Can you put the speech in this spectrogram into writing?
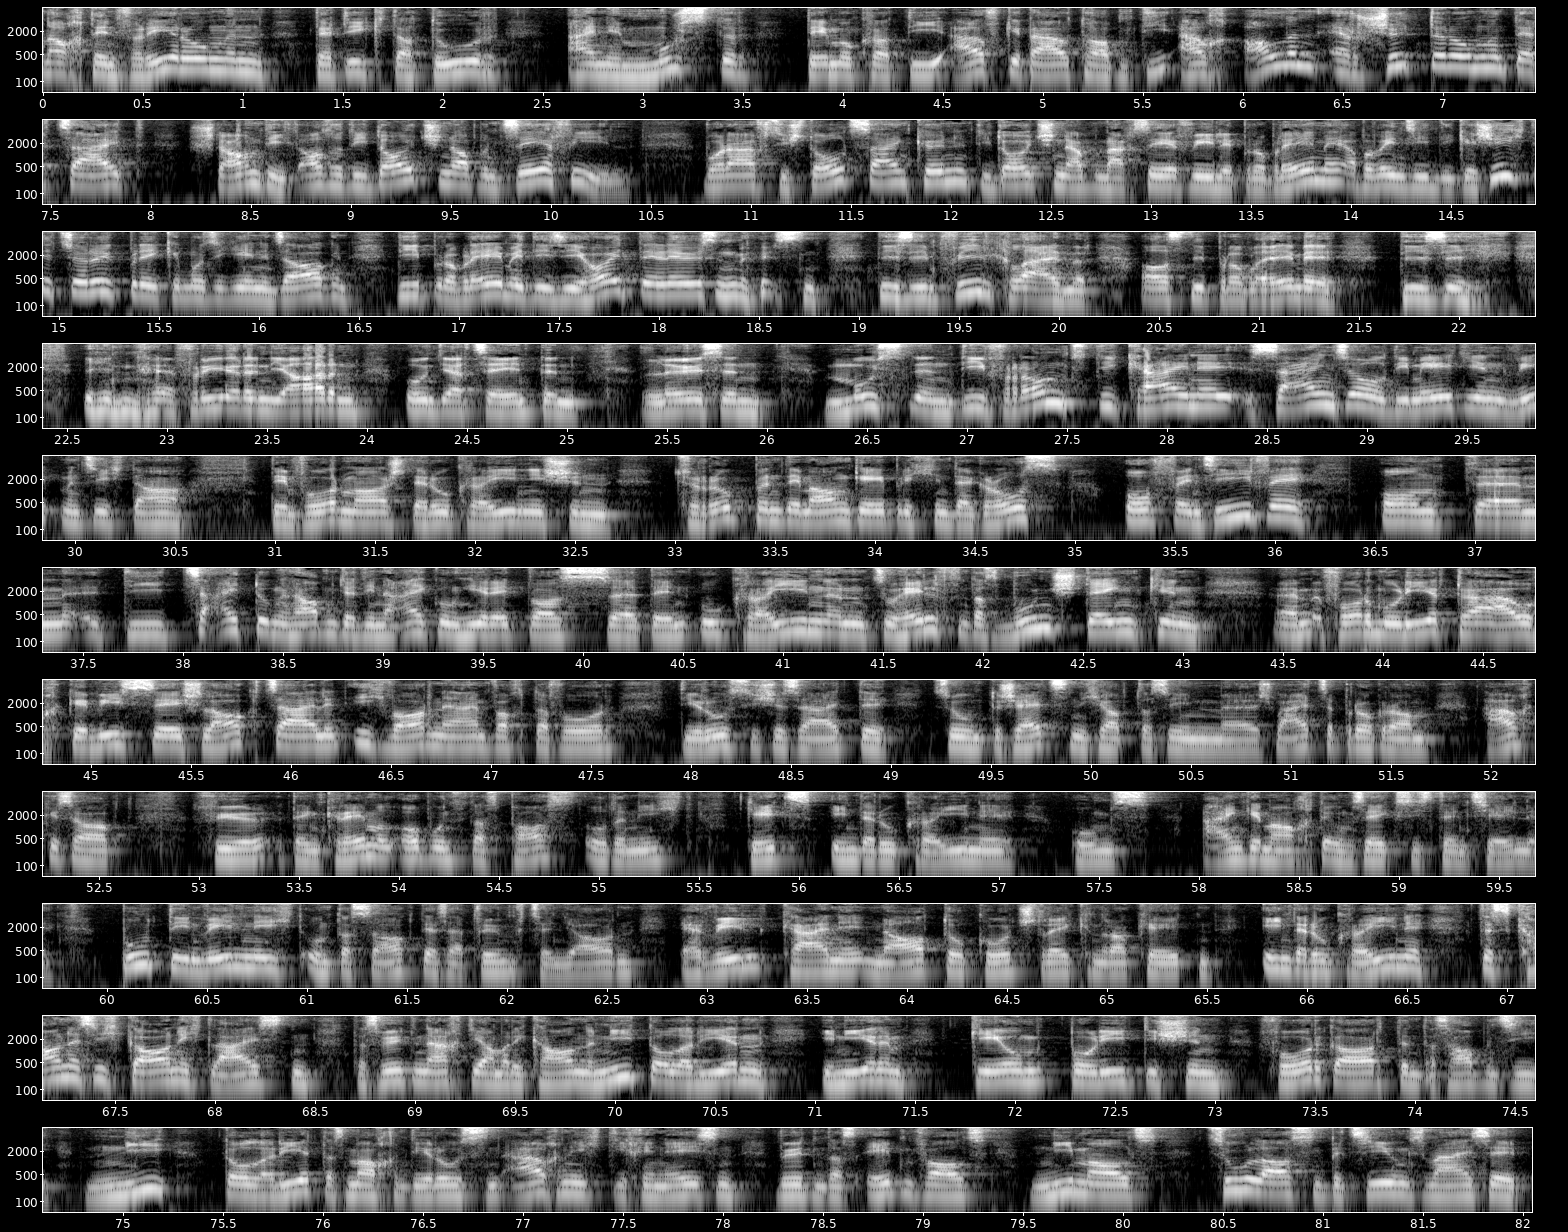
nach den Verirrungen der Diktatur eine Muster Demokratie aufgebaut haben, die auch allen Erschütterungen der Zeit standhielt. Also die Deutschen haben sehr viel, worauf sie stolz sein können. Die Deutschen haben auch sehr viele Probleme, aber wenn sie in die Geschichte zurückblicken, muss ich Ihnen sagen, die Probleme, die sie heute lösen müssen, die sind viel kleiner als die Probleme, die sie in früheren Jahren und Jahrzehnten lösen mussten. Die Front, die keine sein soll. Die Medien widmen sich da dem Vormarsch der ukrainischen Truppen, dem angeblichen der Großoffensive. Und ähm, die Zeitungen haben ja die Neigung, hier etwas äh, den Ukrainern zu helfen. Das Wunschdenken ähm, formuliert auch gewisse Schlagzeilen. Ich warne einfach davor, die russische Seite zu unterschätzen. Ich habe das im äh, Schweizer Programm auch gesagt. Für den Kreml, ob uns das passt oder nicht, geht's in der Ukraine ums Eingemachte, ums Existenzielle. Putin will nicht, und das sagt er seit 15 Jahren, er will keine NATO-Kurzstreckenraketen in der Ukraine. Das kann er sich gar nicht leisten. Das würden auch die Amerikaner nie tolerieren in ihrem geopolitischen Vorgarten. Das haben sie nie toleriert. Das machen die Russen auch nicht. Die Chinesen würden das ebenfalls niemals zulassen, beziehungsweise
